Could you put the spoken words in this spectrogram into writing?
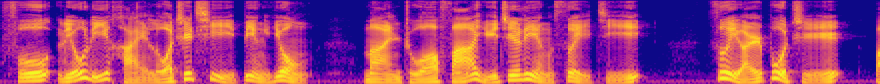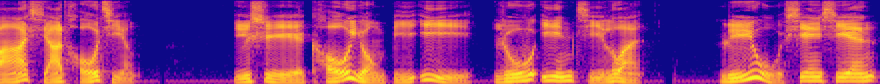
夫琉璃海螺之气并用。满着伐鱼之令遂急，醉而不止，拔匣投井。于是口涌鼻溢，如阴急乱。吕武纤纤，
